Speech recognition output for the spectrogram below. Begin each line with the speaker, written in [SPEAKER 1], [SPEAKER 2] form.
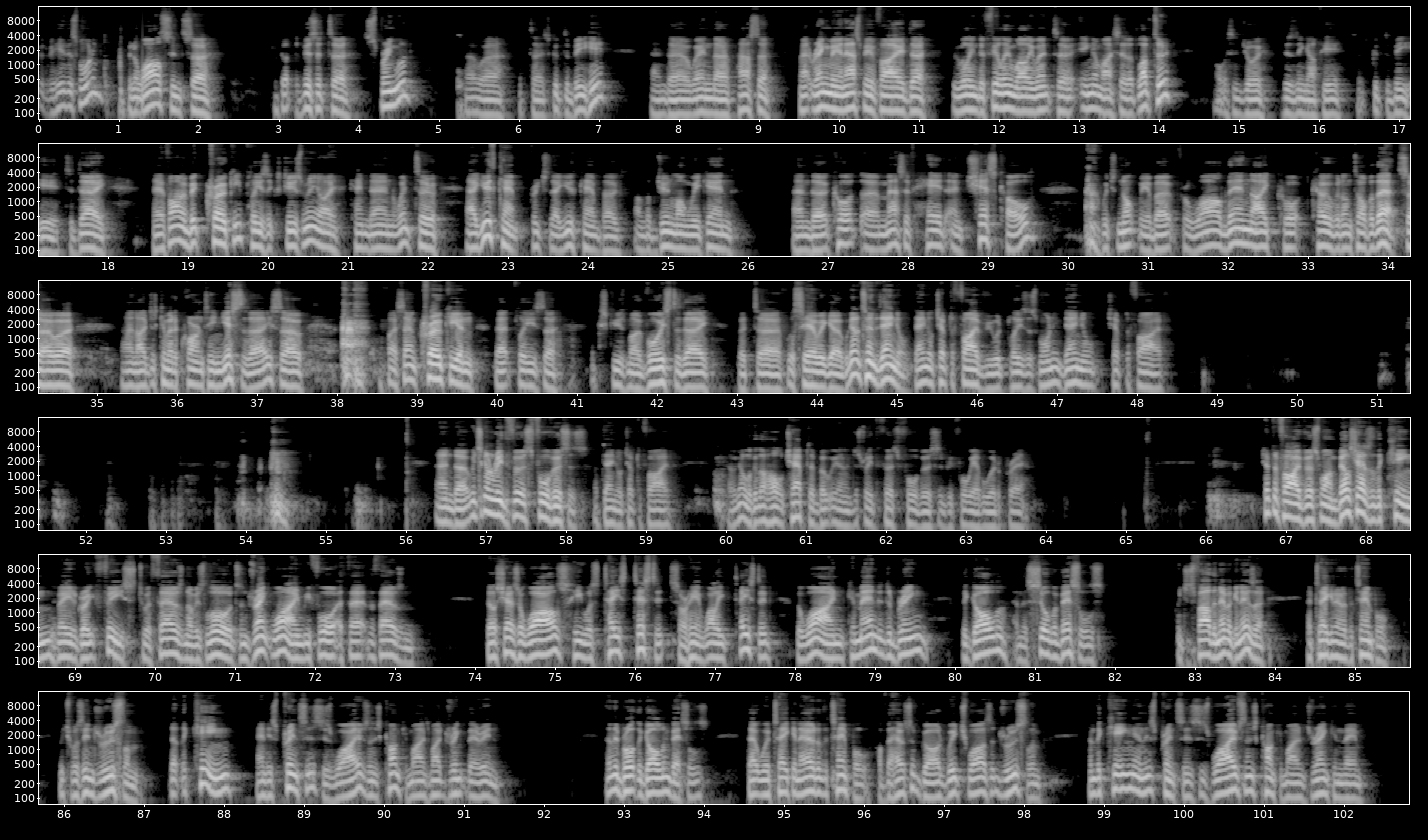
[SPEAKER 1] Good to be here this morning. It's been a while since uh, we got to visit uh, Springwood, so uh, it, uh, it's good to be here. And uh, when uh, Pastor Matt rang me and asked me if I'd be willing to fill in while he went to Ingham, I said I'd love to. Always enjoy visiting up here, so it's good to be here today. Now, if I'm a bit croaky, please excuse me. I came down, went to our youth camp, preached at our youth camp on the June long weekend, and caught a massive head and chest cold which knocked me about for a while. Then I caught COVID on top of that. So, uh, and I just came out of quarantine yesterday. So, if I sound croaky and that, please uh, excuse my voice today. But uh, we'll see how we go. We're going to turn to Daniel. Daniel chapter 5, if you would please, this morning. Daniel chapter 5. and uh, we're just going to read the first four verses of Daniel chapter 5. We're going to look at the whole chapter, but we're going to just read the first four verses before we have a word of prayer. Chapter 5, verse 1 Belshazzar the king made a great feast to a thousand of his lords and drank wine before th- the thousand. Belshazzar, whilst he was taste- tested, sorry, while he tasted the wine, commanded to bring the gold and the silver vessels which his father Nebuchadnezzar had taken out of the temple, which was in Jerusalem, that the king and his princes, his wives, and his concubines might drink therein. Then they brought the golden vessels that were taken out of the temple of the house of God, which was at Jerusalem, and the king and his princes, his wives, and his concubines drank in them.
